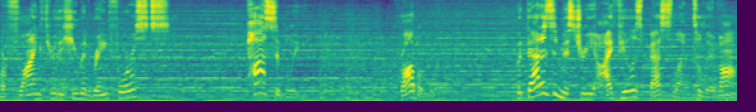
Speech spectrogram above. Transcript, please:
Or flying through the humid rainforests? Possibly. Probably. But that is a mystery I feel is best left to live on.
